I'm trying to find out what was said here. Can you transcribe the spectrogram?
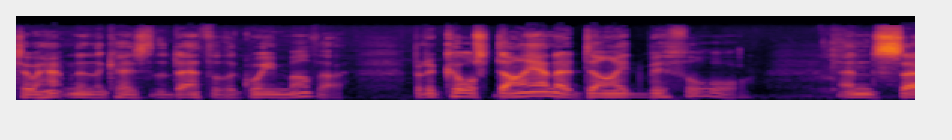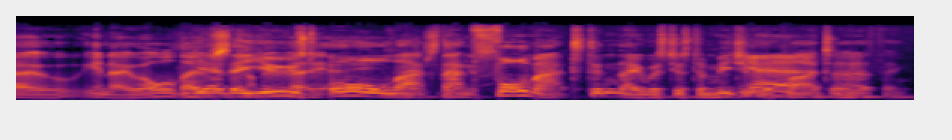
to happen in the case of the death of the Queen Mother, but of course Diana died before. And so, you know, all those. Yeah, they used of, uh, all that, that format, didn't they? Was just immediately yeah. applied to her thing.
